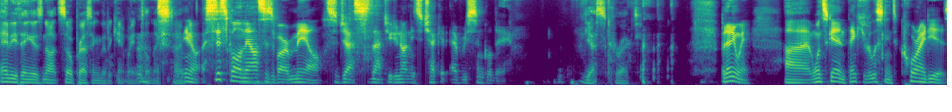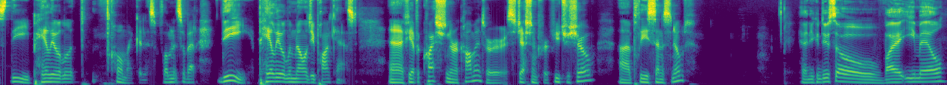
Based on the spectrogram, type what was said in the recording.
anything is not so pressing that it can't wait until next time. You know, a statistical analysis of our mail suggests that you do not need to check it every single day. Yes, correct. But anyway, uh, once again, thank you for listening to Core Ideas, the paleo. Oh my goodness, I'm flubbing it so bad. The Paleolimnology podcast. Uh, if you have a question or a comment or a suggestion for a future show, uh, please send us a note. And you can do so via email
